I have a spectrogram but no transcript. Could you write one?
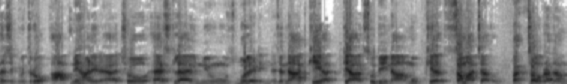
દર્શક મિત્રો, આપ નિહાળી રહ્યા છો એસ લાઈવ ન્યૂઝ બુલેટિન નજર નાખીએ અત્યાર સુધીના મુખ્ય સમાચારો પર. સૌપ્રથમ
